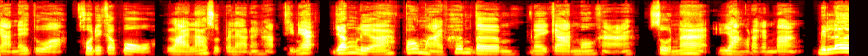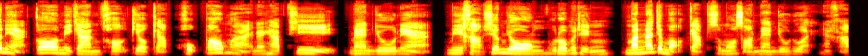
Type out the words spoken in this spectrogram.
การได้ตัวโคดิกาโปลายล่าสุดไปแล้วนะครับ ทีเนี้ยยังเหลือเป้าหมายเพิ่มเติมในการมองหาศูนย์หน้าอย่างไรกันบ้าง มิลเลอร์เนี่ยก็มีการเคาะเกี่ยวกับ 6 เป้าหมายนะครับ ที่แมนยูเนี่ยมีข่าวเชื่อมโยง รวมไปถึงมันน่าจะเหมาะกับสโมสรแมนยูด้วยนะครับ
